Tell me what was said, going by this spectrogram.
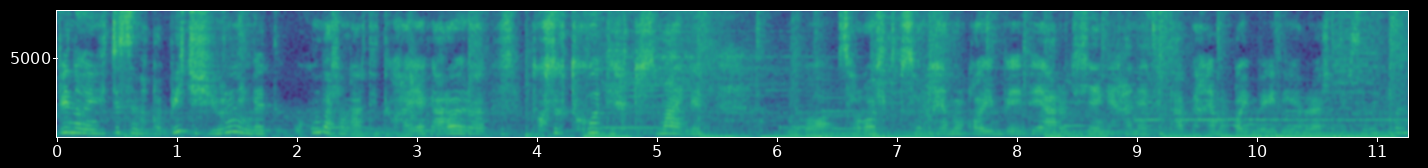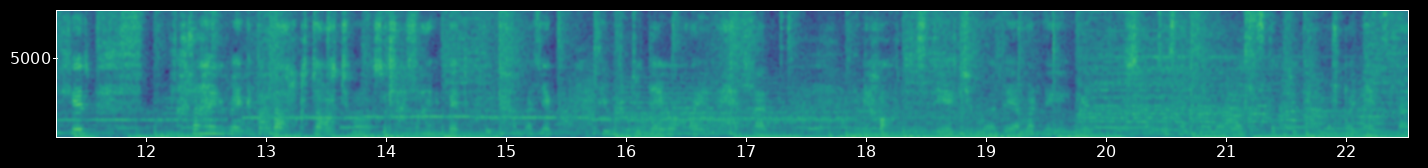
би нэг ингэжсэн байхгүй би ч ер нь ингээд хүн болгоноор тэгдэг хаа яг 12 төгсөх төхөөд ирэх тусмаа ингээд нөгөө сургуульд сурах ямар гоё юм бэ те 10 жилийн ангийнхаа найзтай байх ямар гоё юм бэ гэдэг ямар ойлголт тавьсан байсан. Тэгэхээр ахлах ханги банк дадаа орох гэж байгаа ч юм уу эсвэл ахлах ханги байдаг хүмүүс хамбал яг тийм хүмүүстэй аягүй гоё юм хайлаад ангийнхаа хүмүүстэй ч юм уу те ямар нэг ингээд ус ханзаа санаа уулздаг хүмүүстэй хамбал гоё найзлаа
